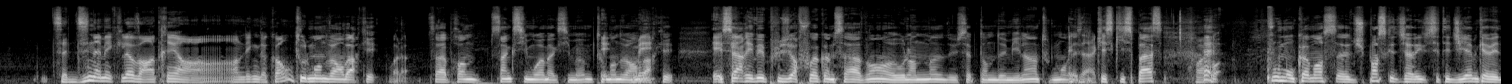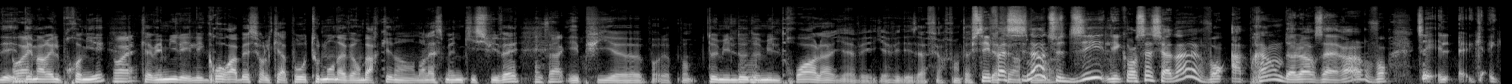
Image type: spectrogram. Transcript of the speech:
cette dynamique-là va entrer en, en ligne de compte, Tout le monde va embarquer. voilà. Ça va prendre 5-6 mois maximum. Tout le monde va mais- embarquer. et- Et, c'est arrivé plusieurs fois comme ça avant, au lendemain du septembre 2001. Tout le monde a Exact. dit qu'est-ce qui se passe? Ouais. Poum, on commence. euh, Je pense que c'était GM qui avait dé- Ouais. démarré le premier, Ouais. qui avait mis les, les gros rabais sur le capot. Tout le monde avait embarqué dans, dans la semaine qui suivait. Exact. Et puis euh, 2002-2003, là, il y avait il y avait des affaires fantastiques. C'est ce fascinant, tu te dis, les concessionnaires vont apprendre de leurs erreurs, vont, l-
